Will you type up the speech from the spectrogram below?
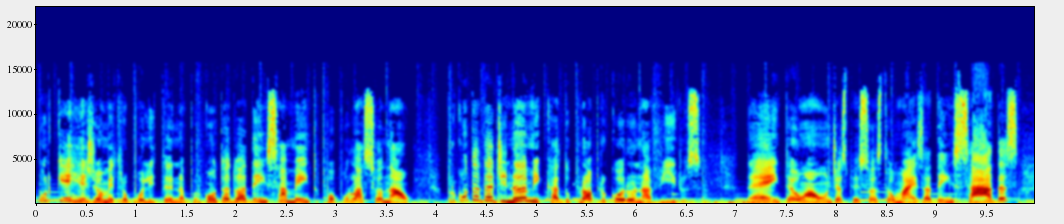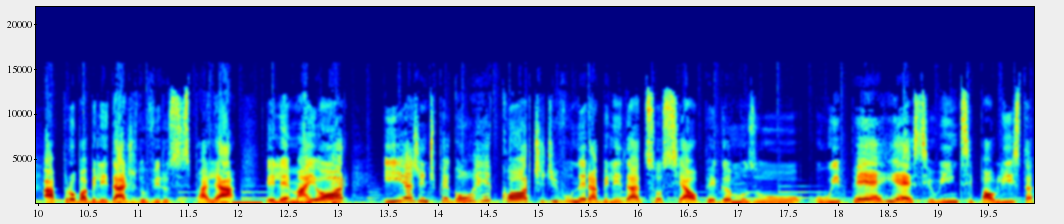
Por que região metropolitana? Por conta do adensamento populacional, por conta da dinâmica do próprio coronavírus. Né? Então, aonde as pessoas estão mais adensadas, a probabilidade do vírus se espalhar ele é maior e a gente pegou o recorte de vulnerabilidade social, pegamos o, o IPRS, o Índice Paulista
